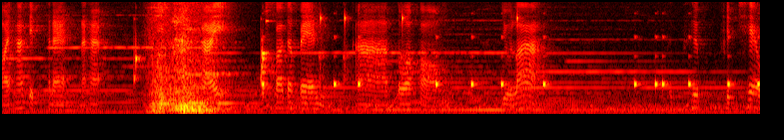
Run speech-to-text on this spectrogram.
4,850 คะแนนนะฮะที่ใช้ก็จะเป็นตัว ล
